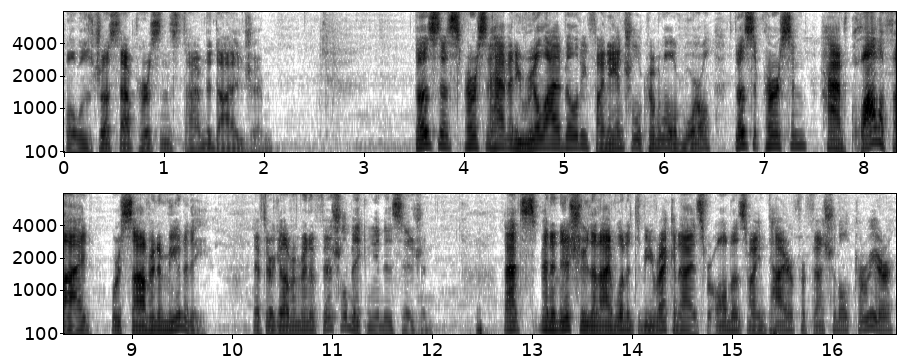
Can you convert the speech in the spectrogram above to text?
well, it was just that person's time to die, Jim. Does this person have any real liability, financial, criminal, or moral? Does the person have qualified or sovereign immunity? If they're a government official making a decision, that's been an issue that I wanted to be recognized for almost my entire professional career.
